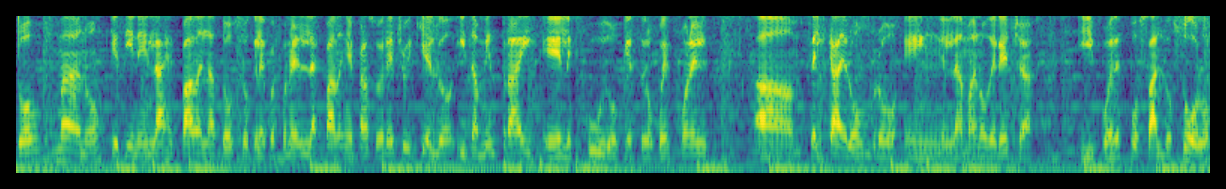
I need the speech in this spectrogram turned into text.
dos manos que tienen las espadas en las dos, o que le puedes poner la espada en el brazo derecho o izquierdo. Y también trae el escudo que se lo puedes poner cerca del hombro en la mano derecha y puedes posarlo solo,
